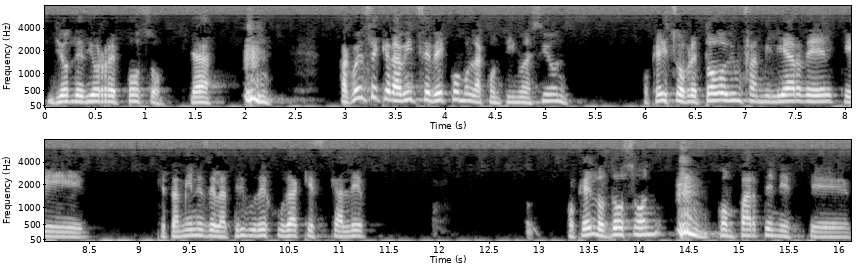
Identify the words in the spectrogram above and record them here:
Dios le dio reposo. Ya. Acuérdense que David se ve como la continuación. ¿Ok? Sobre todo de un familiar de él que, que también es de la tribu de Judá, que es Caleb. Los dos son, comparten este,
